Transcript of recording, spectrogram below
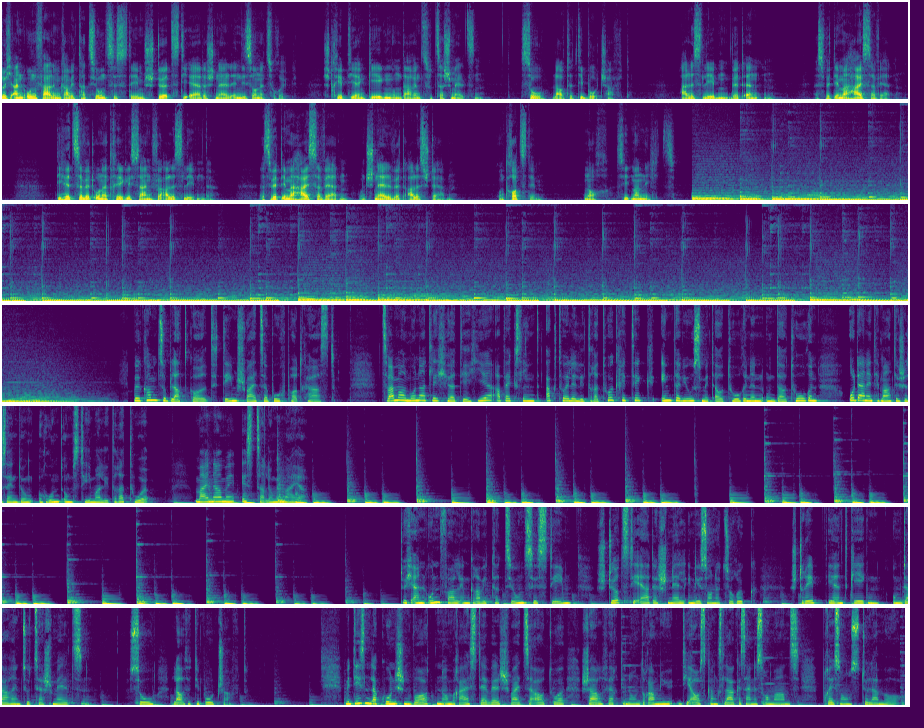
Durch einen Unfall im Gravitationssystem stürzt die Erde schnell in die Sonne zurück, strebt ihr entgegen, um darin zu zerschmelzen. So lautet die Botschaft. Alles Leben wird enden. Es wird immer heißer werden. Die Hitze wird unerträglich sein für alles Lebende. Es wird immer heißer werden und schnell wird alles sterben. Und trotzdem, noch sieht man nichts. Willkommen zu Blattgold, dem Schweizer Buchpodcast. Zweimal monatlich hört ihr hier abwechselnd aktuelle Literaturkritik, Interviews mit Autorinnen und Autoren oder eine thematische Sendung rund ums Thema Literatur. Mein Name ist Salome Meyer. Durch einen Unfall im Gravitationssystem stürzt die Erde schnell in die Sonne zurück, strebt ihr entgegen, um darin zu zerschmelzen. So lautet die Botschaft. Mit diesen lakonischen Worten umreißt der Weltschweizer Autor Charles Ferdinand Ramu die Ausgangslage seines Romans Présence de la Mort.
